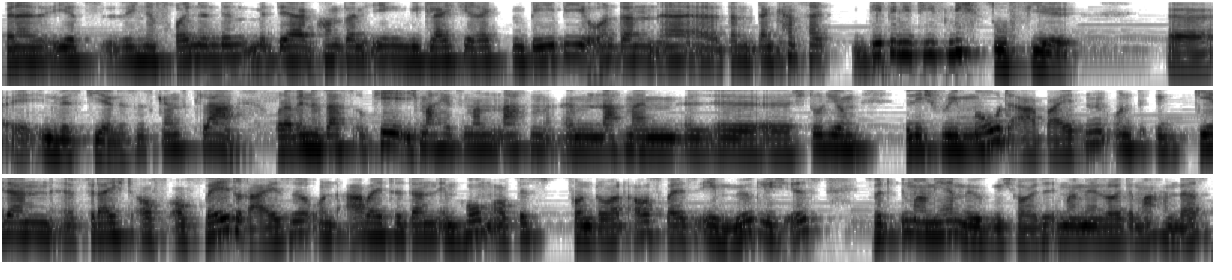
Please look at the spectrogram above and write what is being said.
wenn er jetzt sich eine Freundin nimmt, mit der kommt dann irgendwie gleich direkt ein Baby und dann, äh, dann, dann kannst du halt definitiv nicht so viel äh, investieren. Das ist ganz klar. Oder wenn du sagst, okay, ich mache jetzt mal nach, ähm, nach meinem äh, äh, Studium, will ich remote arbeiten und gehe dann äh, vielleicht auf, auf Weltreise und arbeite dann im Homeoffice von dort aus, weil es eben möglich ist. Es wird immer mehr möglich heute, immer mehr Leute machen das.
